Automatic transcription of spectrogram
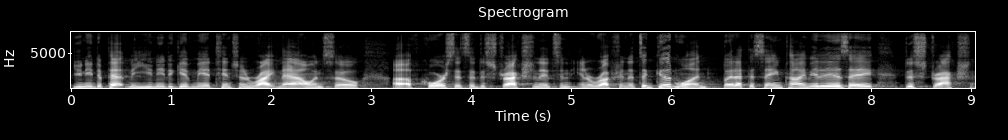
You need to pet me. You need to give me attention right now. And so, uh, of course, it's a distraction, it's an interruption. It's a good one, but at the same time, it is a distraction.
